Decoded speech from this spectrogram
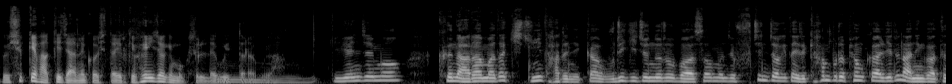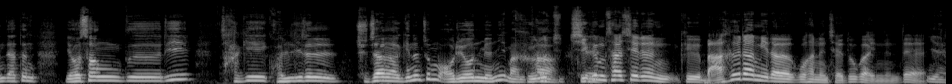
그 쉽게 바뀌지 않을 것이다. 이렇게 회의적인 목소리를 내고 있더라고요. 음, 이게 이제 뭐 그 나라마다 기준이 다르니까 우리 기준으로 봐서 먼저 뭐 후진적이다 이렇게 함부로 평가할 일은 아닌 것 같은데 하여튼 여성들이 자기 권리를 주장하기는 좀 어려운 면이 많다. 그렇죠. 지금 네. 사실은 그 마흐람이라고 하는 제도가 있는데 예.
